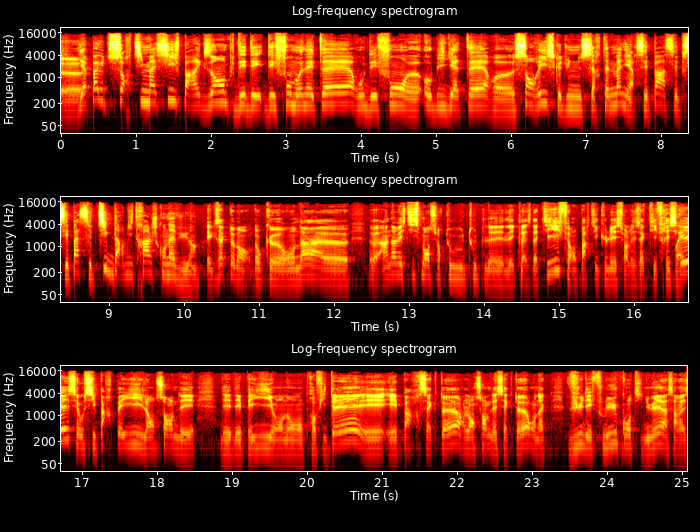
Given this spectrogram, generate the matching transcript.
euh, Il n'y a pas eu de sortie massive, par exemple, des, fonds monétaires ou des fonds euh, obligataires euh, sans risque d'une certaine manière. C'est pas c'est pas ce type d'arbitrage qu'on a vu. Hein. Exactement. Donc on a un investissement sur toutes les, classes d'actifs, en particulier sur les actifs risqués. C'est aussi par pays, l'ensemble des, des, pays en ont profité et, et par secteur, l'ensemble des secteurs, on a vu des flux continuer à s'investir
